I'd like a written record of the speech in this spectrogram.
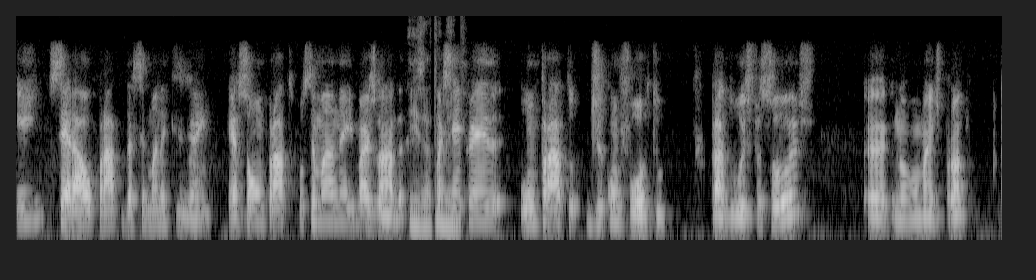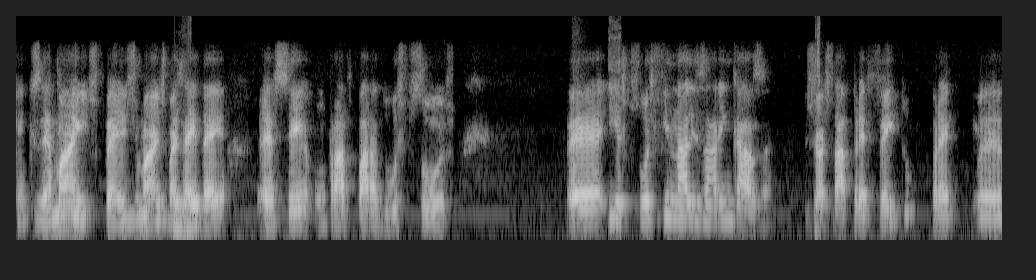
e será o prato da semana que vem. É só um prato por semana e mais nada. Exatamente. Mas sempre é um prato de conforto para duas pessoas. É, normalmente, pronto, quem quiser mais, pede mais, mas a uhum. ideia é ser um prato para duas pessoas. É, e as pessoas finalizarem em casa já está pré-feito, pré, é,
